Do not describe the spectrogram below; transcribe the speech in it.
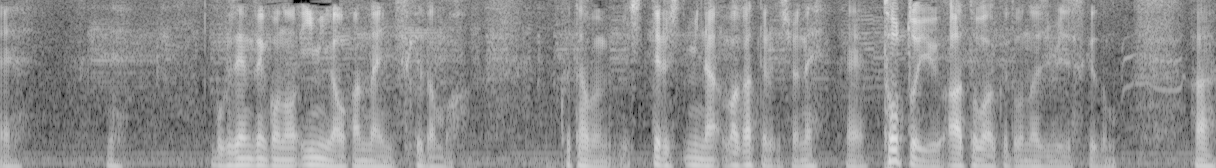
えーね僕全然この意味がわかんないんですけども、これ多分知ってるみんな分かってるでしょうね。えーとというアートワークとおなじみですけども。は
